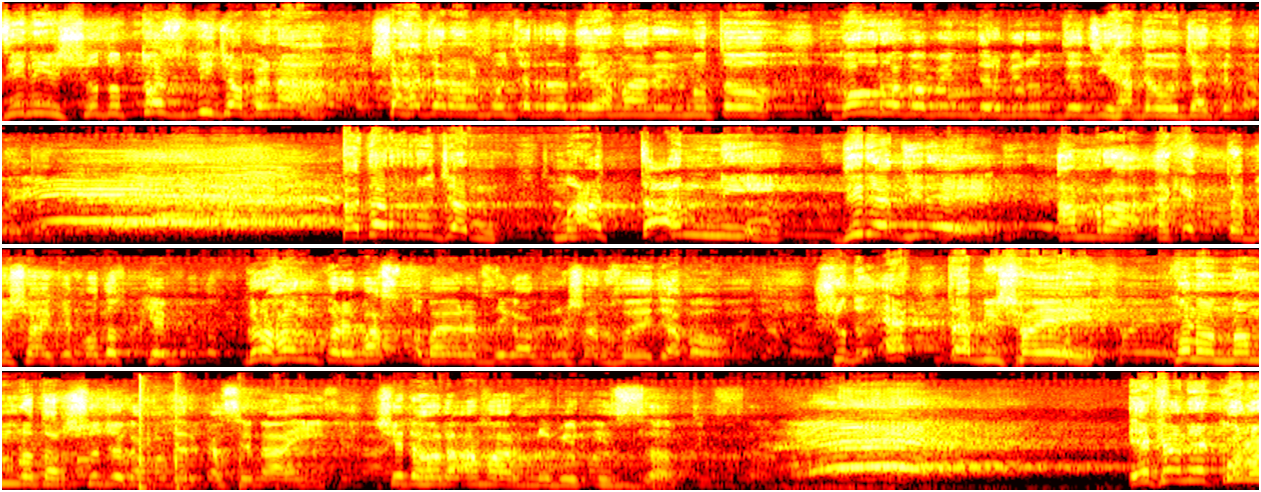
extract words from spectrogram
যিনি শুধু তসবি জপে না, শাহজালাল মুজাররাদে আমানের মতো গৌর গোবিন্দের বিরুদ্ধে জিহাদেও যেতে পারে। তাদাররুজান মাত্তাননি ধীরে ধীরে আমরা এক একটা বিষয়কে পদক্ষেপ গ্রহণ করে বাস্তবায়নের দিকে অগ্রসর হয়ে যাব। শুধু একটা বিষয়ে কোনো নম্রতার সুযোগ আমাদের কাছে নাই, সেটা হলো আমার নবীর ইজ্জত। এখানে কোনো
